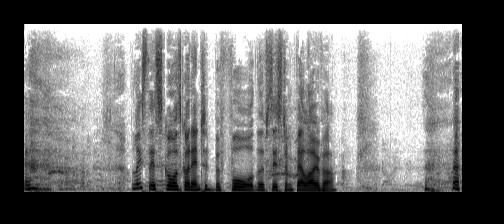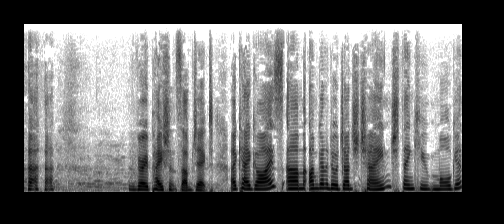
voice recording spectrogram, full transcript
At least their scores got entered before the system fell over. Very patient subject. Okay, guys, um, I'm going to do a judge change. Thank you, Morgan,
